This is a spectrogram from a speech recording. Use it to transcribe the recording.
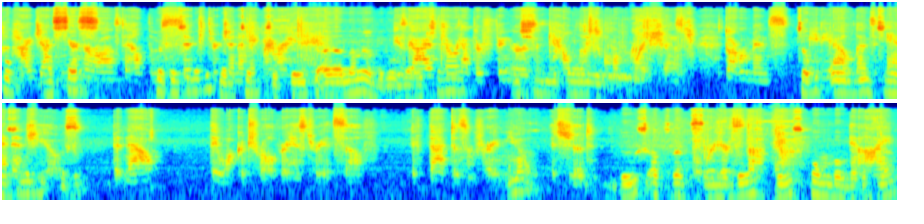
çok hijacking your neurons to help them sift through genetic memory belki ayarlanıyordur o These guys ama don't their fingers in şimdi countless corporations, governments, media outlets, and NGOs. But now, they want control over history itself. If that doesn't frame you, Ama it should. dövüş atraksiyonu, dövüş, komboları falan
